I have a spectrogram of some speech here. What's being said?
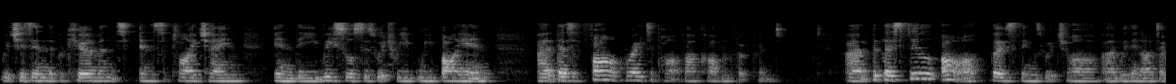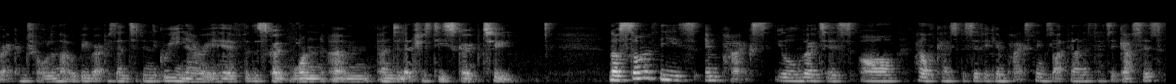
which is in the procurement, in the supply chain, in the resources which we, we buy in, uh, there's a far greater part of our carbon footprint. Uh, but there still are those things which are uh, within our direct control and that would be represented in the green area here for the scope 1 um, and electricity scope 2. Now some of these impacts you'll notice are healthcare specific impacts, things like the anaesthetic gases,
